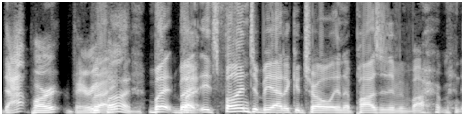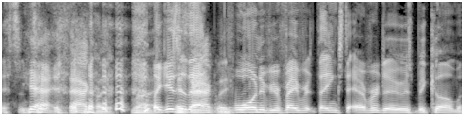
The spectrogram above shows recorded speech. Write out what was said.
That part. Very Right. fun. But, but But- it's fun to be out of control in a positive environment, isn't Yeah, it? exactly. Right. like, isn't Exactly. that one of your favorite things to ever do? Is become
